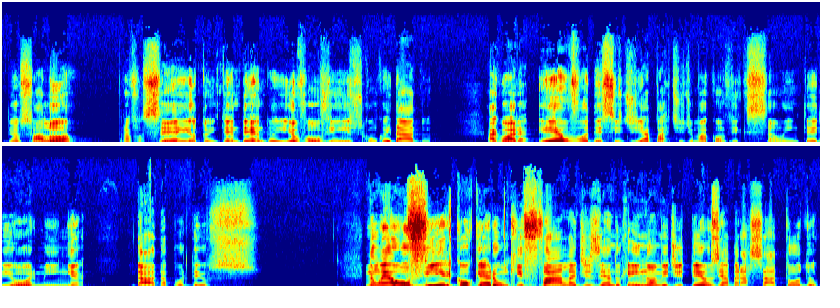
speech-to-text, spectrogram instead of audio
Deus falou para você, eu estou entendendo, e eu vou ouvir isso com cuidado. Agora, eu vou decidir a partir de uma convicção interior minha, dada por Deus. Não é ouvir qualquer um que fala dizendo que é em nome de Deus e abraçar tudo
